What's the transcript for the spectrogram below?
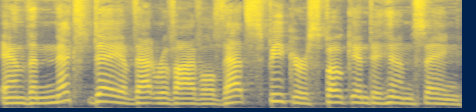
And the next day of that revival, that speaker spoke into him saying,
